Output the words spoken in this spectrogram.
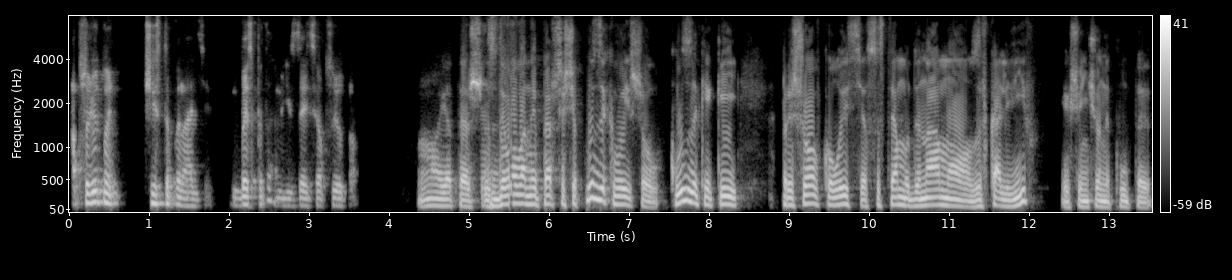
абсолютно чисте пенальті. Без питань, мені здається, абсолютно. Ну, я теж здивований перше, що Кузик вийшов. Кузик, який прийшов колись в систему Динамо з ФК Львів, якщо нічого не плутаю,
